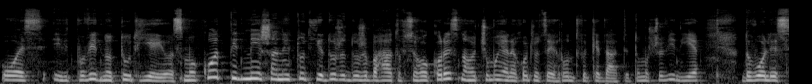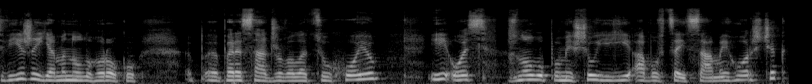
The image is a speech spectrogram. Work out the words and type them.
Ось, І відповідно тут є і осмокот підмішаний, тут є дуже-дуже багато всього корисного, чому я не хочу цей ґрунт викидати, тому що він є доволі свіжий. Я минулого року е, пересаджувала цю хою. І ось знову поміщу її або в цей самий горщик.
